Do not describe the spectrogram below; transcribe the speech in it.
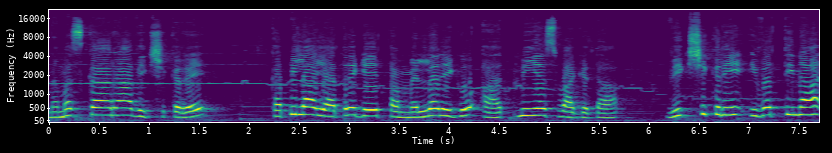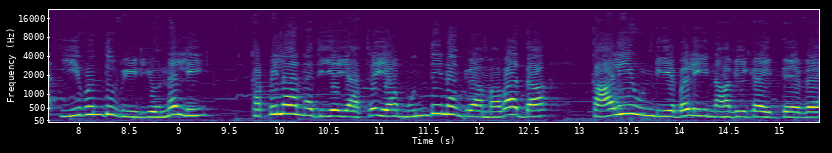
ನಮಸ್ಕಾರ ವೀಕ್ಷಕರೇ. ಕಪಿಲಾ ಯಾತ್ರೆಗೆ ತಮ್ಮೆಲ್ಲರಿಗೂ ಆತ್ಮೀಯ ಸ್ವಾಗತ. ವೀಕ್ಷಕರೇ, ಇವತ್ತಿನ ಈ ಒಂದು ವಿಡಿಯೋನಲ್ಲಿ ಕಪಿಲಾ ನದಿಯ ಯಾತ್ರೆಯ ಮುಂದಿನ ಗ್ರಾಮವಾದ ಕಾಳಿ ಉಂಡಿಯ ಬಳಿ ನಾವೀಗ ಇದ್ದೇವೆ.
